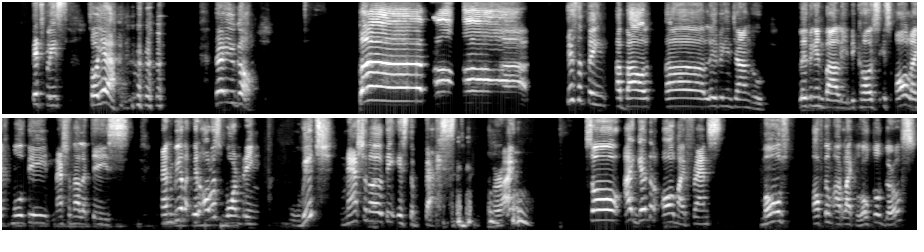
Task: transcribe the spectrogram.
Tits, please. So yeah, there you go. But uh, uh, here's the thing about uh, living in Canggu, living in Bali, because it's all like multi nationalities, and we're we're always wondering which nationality is the best. All right. So I gather all my friends. Most of them are like local girls,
